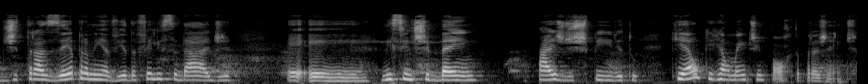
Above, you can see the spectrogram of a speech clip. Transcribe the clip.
de trazer para minha vida felicidade, é, é, me sentir bem, paz de espírito, que é o que realmente importa pra gente.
